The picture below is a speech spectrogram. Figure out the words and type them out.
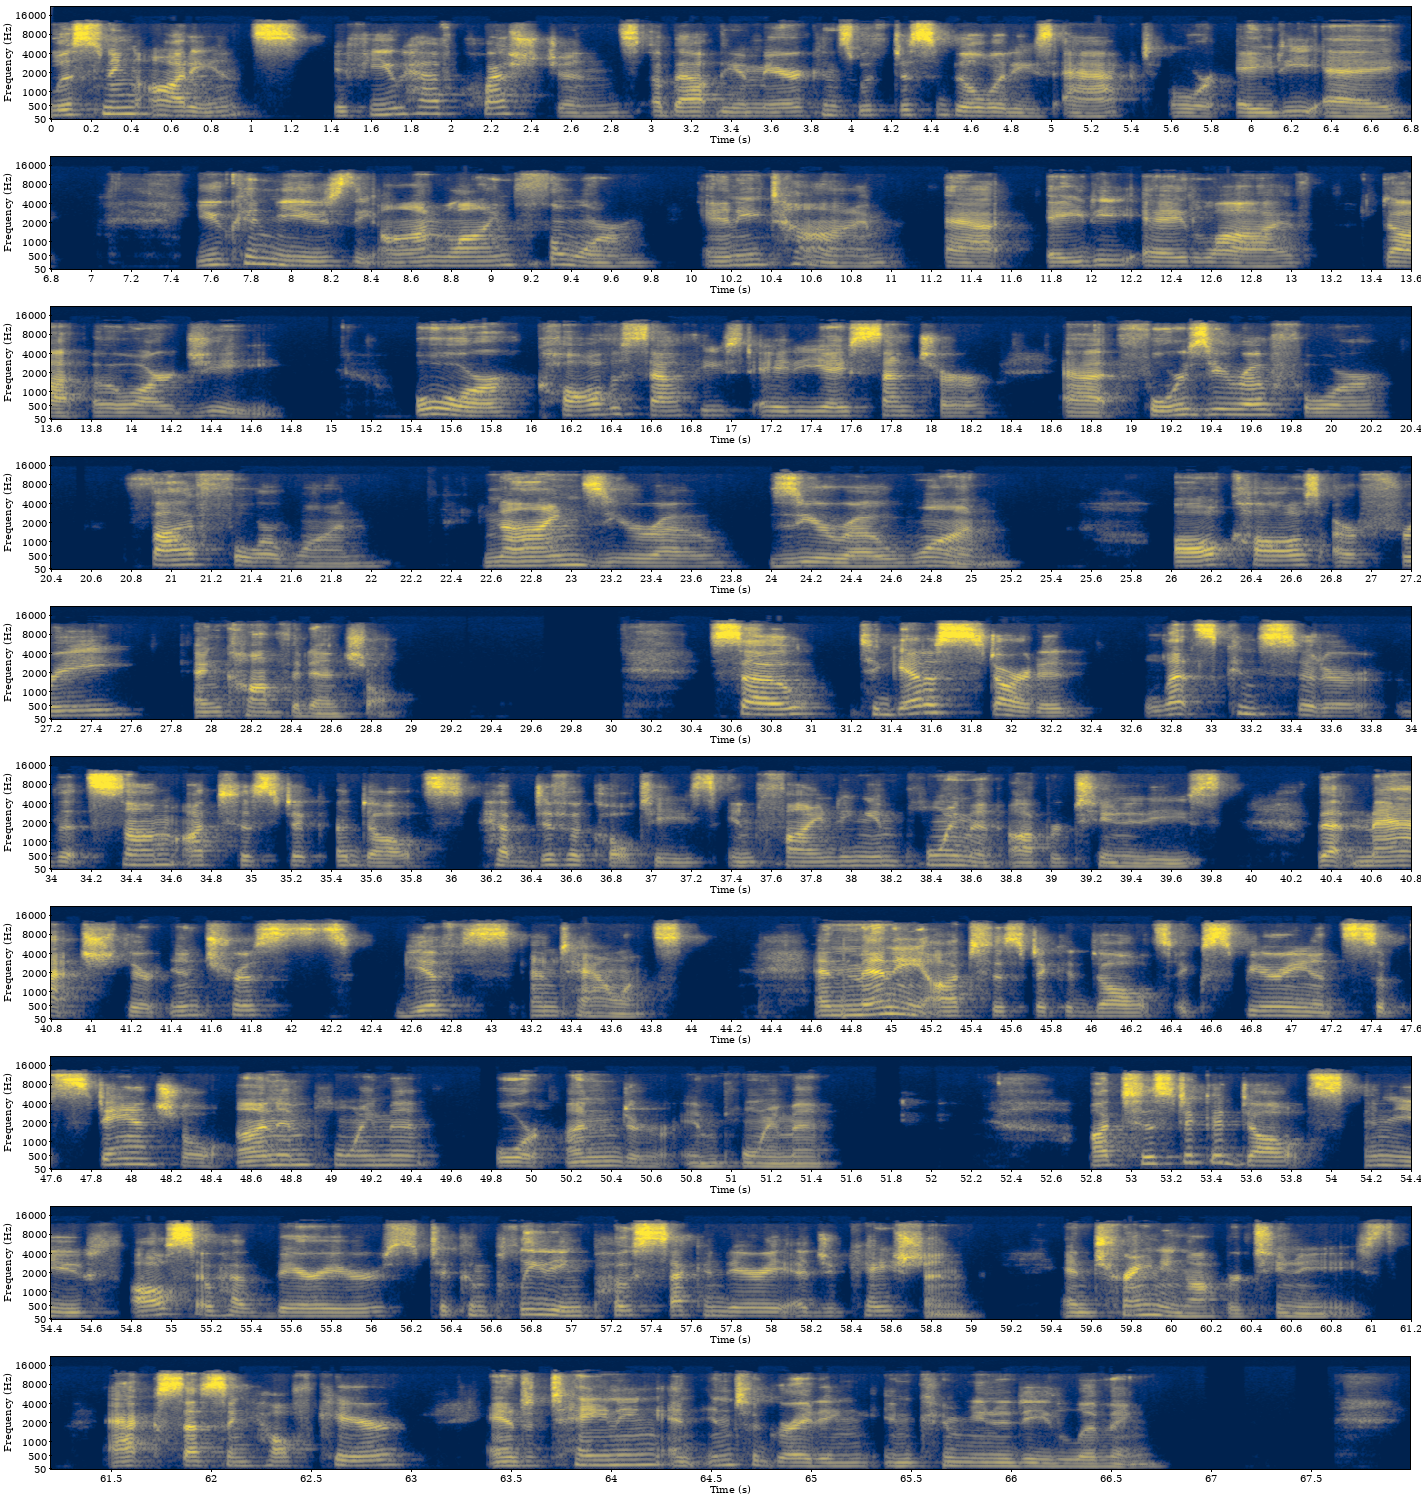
Listening audience, if you have questions about the Americans with Disabilities Act or ADA, you can use the online form anytime at adalive.org or call the Southeast ADA Center at 404 541 9001. All calls are free and confidential. So, to get us started, let's consider that some autistic adults have difficulties in finding employment opportunities that match their interests, gifts, and talents. And many autistic adults experience substantial unemployment or underemployment. Autistic adults and youth also have barriers to completing post secondary education and training opportunities accessing healthcare, and attaining and integrating in community living.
